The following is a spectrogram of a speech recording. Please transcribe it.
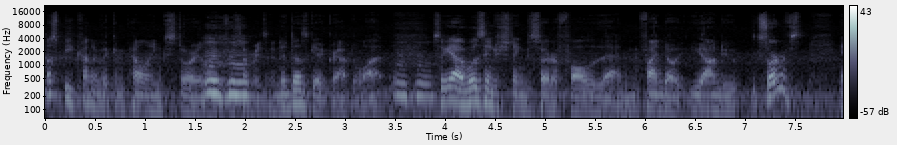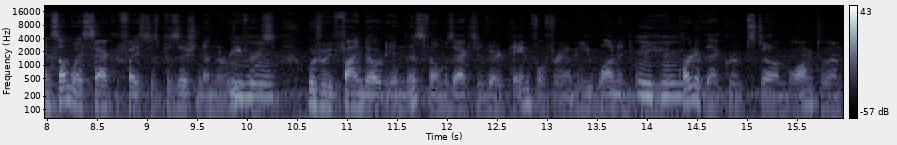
must be kind of a compelling storyline for Mm-hmm. some reason. It does get grabbed a lot. So yeah, it was interesting to sort of follow that and find out Yondu sort of, in some ways, sacrificed his position in the Reavers, Mm-hmm. which we find out in this film was actually very painful for him. He wanted to be Mm-hmm. a part of that group still and belong to them,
